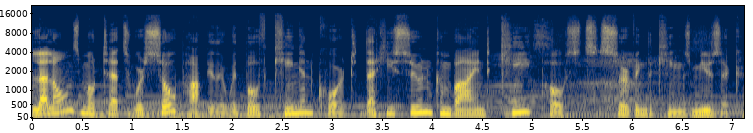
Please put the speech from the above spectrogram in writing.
Lalande's motets were so popular with both king and court that he soon combined key posts serving the king's music.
